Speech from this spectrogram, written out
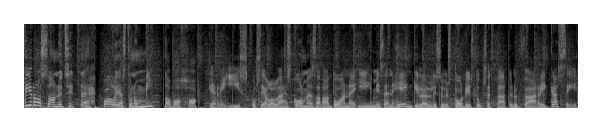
Virossa on nyt sitten paljastunut mittava hakkeri-isku. Siellä on lähes 300 000 ihmisen henkilöllisyystodistukset päätynyt väärin käsiin.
